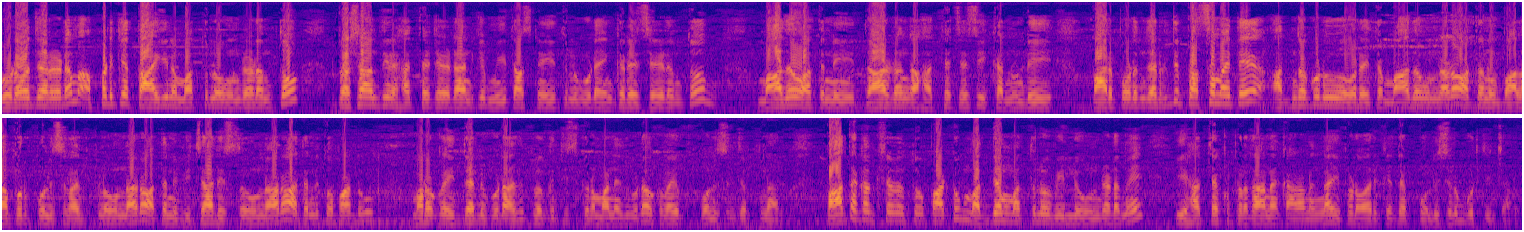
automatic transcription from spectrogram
గొడవ జరగడం అప్పటికే తాగిన మత్తులో ఉండడంతో ప్రశాంత్ని హత్య చేయడానికి మిగతా స్నేహితులు కూడా ఎంకరేజ్ చేయడంతో మాధవ్ అతన్ని దారుణంగా హత్య చేసి ఇక్కడ నుండి పారిపోవడం జరిగింది. ప్రస్తుతం అయితే అంతకుడు ఎవరైతే మాధవ్ ఉన్నాడో అతను బాలాపూర్ పోలీసులు అదుపులో ఉన్నారో అతన్ని విచారిస్తూ ఉన్నారు అతనితో పాటు మరొక ఇద్దరిని కూడా అదుపులోకి తీసుకున్నాం అనేది కూడా ఒకవైపు పోలీసులు చెప్తున్నారు. పాత కక్షలతో పాటు మద్యం మత్తులో వీళ్ళు ఉండడమే ఈ హత్యకు ప్రధాన కారణంగా ఇప్పటి వరకైతే పోలీసులు గుర్తించారు.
